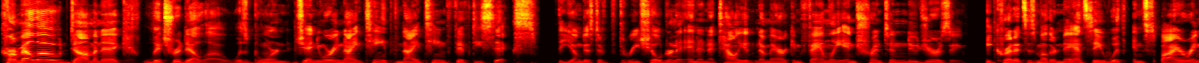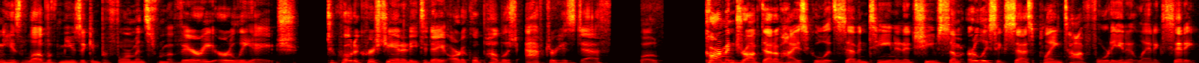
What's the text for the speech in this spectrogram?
Carmelo Dominic Licciardello was born January 19th, 1956, the youngest of three children in an Italian American family in Trenton, New Jersey. He credits his mother Nancy with inspiring his love of music and performance from a very early age. To quote a Christianity Today article published after his death, quote, Carmen dropped out of high school at 17 and achieved some early success playing top 40 in Atlantic City.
